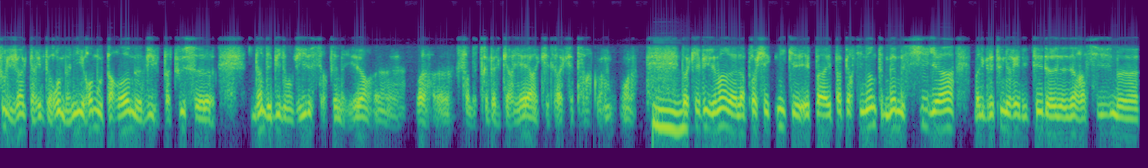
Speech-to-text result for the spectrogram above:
tous les gens qui arrivent de Roumanie, Rome ou pas Rome, vivent pas tous dans des bidonvilles. Certains d'ailleurs, voilà, font de très belles carrières, etc., etc. Quoi, hein, voilà. Mmh. Donc évidemment, l'approche technique est, pas est pas pertinente, même s'il y a malgré tout une réalité d'un racisme,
